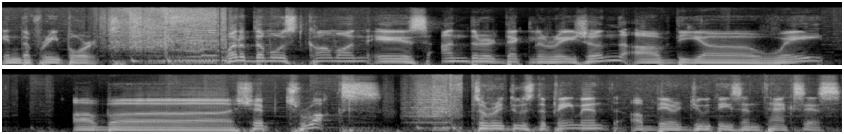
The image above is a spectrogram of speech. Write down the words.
in the Freeport. One of the most common is under declaration of the uh, weight of uh, ship trucks to reduce the payment of their duties and taxes.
